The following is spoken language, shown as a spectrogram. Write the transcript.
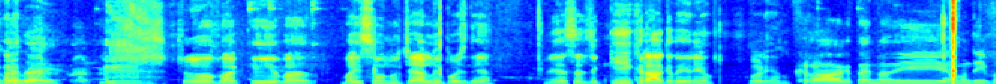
ਕਹਿੰਦਾ ਇਹ? ਚਲੋ ਬਾਕੀ ਆਪਾਂ ਬਾਈ ਸੋਨੂੰ ਚਹਿਲ ਨੂੰ ਪੁੱਛਦੇ ਆ ਵੀ ਅਸਲ 'ਚ ਕੀ ਖੁਰਾਕ ਦੇ ਰਹੇ ਹੋ ਘੋੜਿਆਂ ਨੂੰ? ਖੁਰਾਕ ਤਾਂ ਇਹਨਾਂ ਦੀ ਅਮਨਦੀਪ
